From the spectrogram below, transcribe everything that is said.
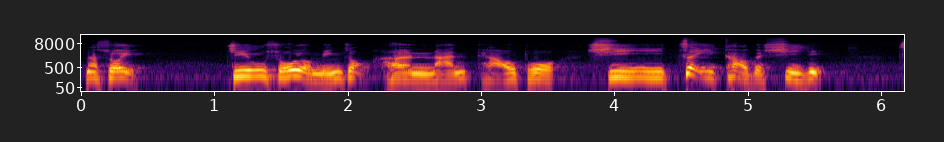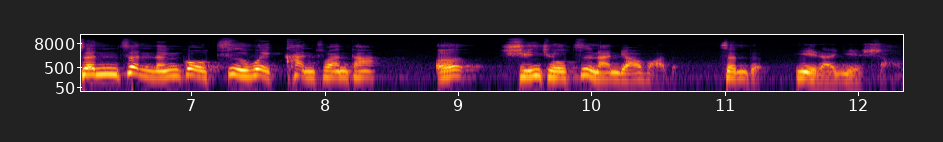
那所以几乎所有民众很难逃脱西医这一套的系列，真正能够智慧看穿它而寻求自然疗法的，真的越来越少。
